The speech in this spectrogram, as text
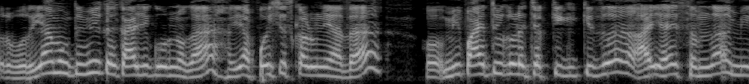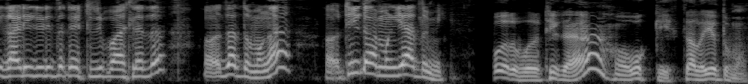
बरोबर. या मग तुम्ही काही काळजी करू नका. या पैसेच काढून या आता. हो मी पाहतो इकडे चक्की गिक्कीचं. आई आहे समजा मी गाडी गिडीचं काही ट्रिप असल्याचं हो, जातो मग हा. हो, ठीक आहे मग या तुम्ही. बरं बरं ठीक आहे हा. हो, ओके. चला येतो मग.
